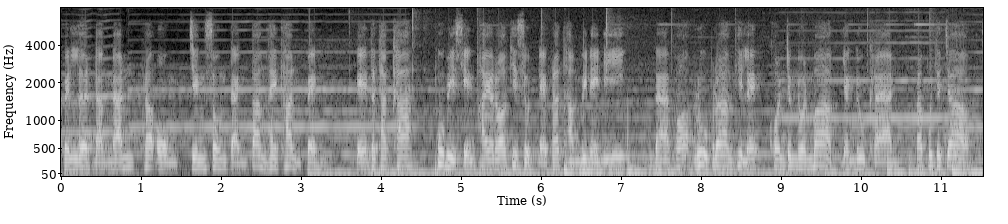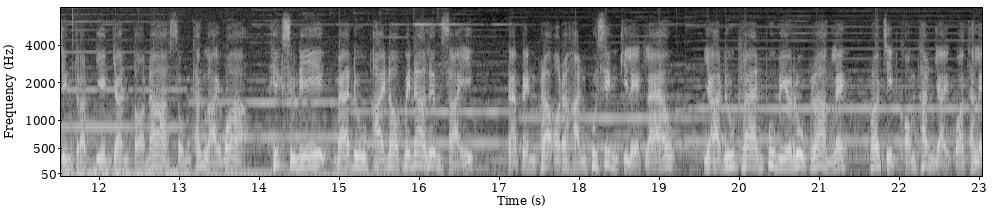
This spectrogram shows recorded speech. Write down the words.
เป็นเลิศดังนั้น พระองค์จึงทรงแต่งตั้งให้ท่านเป็น เอตทัคคะผู้มีเสียงไพเราะที่สุดในพระธรรมวินัยนี้ แต่เพราะรูปร่างที่เล็กคนจำนวนมากยังดูแคลน พระพุทธเจ้าจึงตรัสยืนยันต่อหน้าสงฆ์ทั้งหลายว่า ภิกษุนี้แม้ดูภายนอกไม่น่าเลื่อมใส แต่เป็นพระอรหันต์ผู้สิ้นกิเลสแล้ว อย่าดูแคลนผู้มีรูปร่างเล็ก เพราะจิตของท่านใหญ่กว่าทะเล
